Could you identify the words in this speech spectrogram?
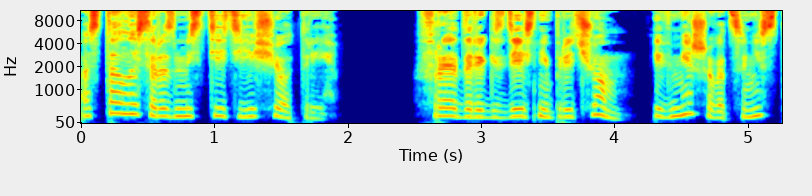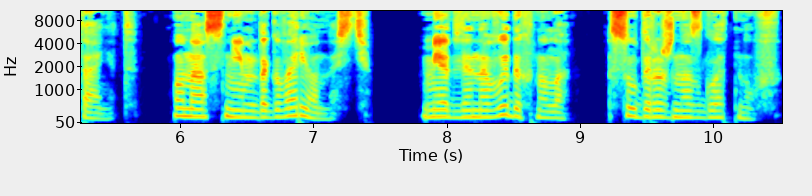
Осталось разместить еще три. Фредерик здесь ни при чем и вмешиваться не станет. У нас с ним договоренность. Медленно выдохнула, судорожно сглотнув.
